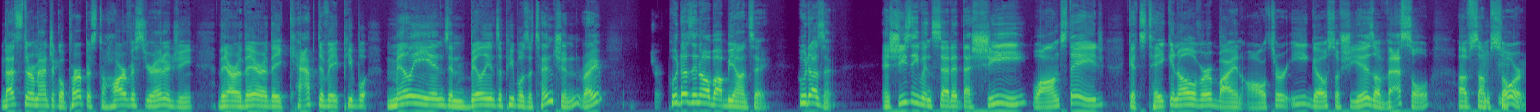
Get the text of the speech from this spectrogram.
That's their magical purpose to harvest your energy. They are there. They captivate people, millions and billions of people's attention, right? Sure. Who doesn't know about Beyonce? Who doesn't? And she's even said it that she, while on stage, gets taken over by an alter ego. So she is a vessel of some mm-hmm. sort.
